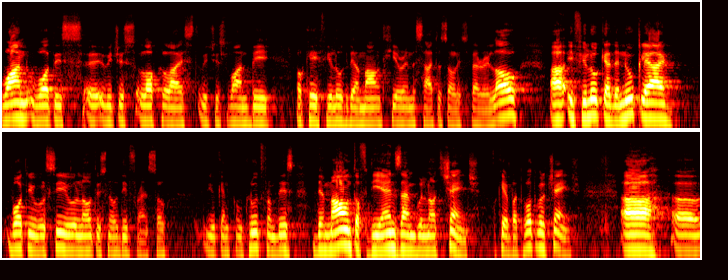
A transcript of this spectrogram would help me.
One what is, uh, which is localized, which is 1B, okay, if you look the amount here in the cytosol is very low. Uh, if you look at the nuclei, what you will see, you will notice no difference. So you can conclude from this the amount of the enzyme will not change. Okay, but what will change? Uh, uh,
